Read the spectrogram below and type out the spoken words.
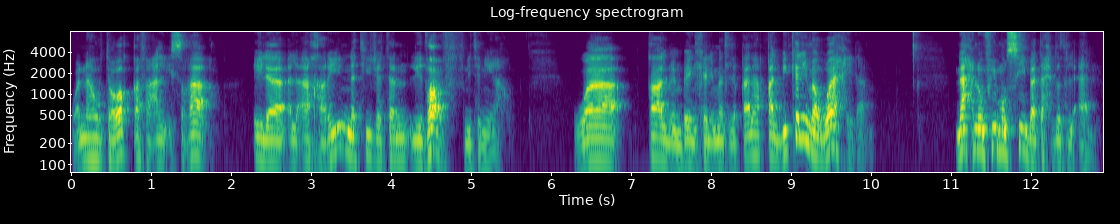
وأنه توقف عن الإصغاء إلى الآخرين نتيجة لضعف نتنياهو. وقال من بين الكلمات اللي قالها قال بكلمة واحدة نحن في مصيبة تحدث الآن.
